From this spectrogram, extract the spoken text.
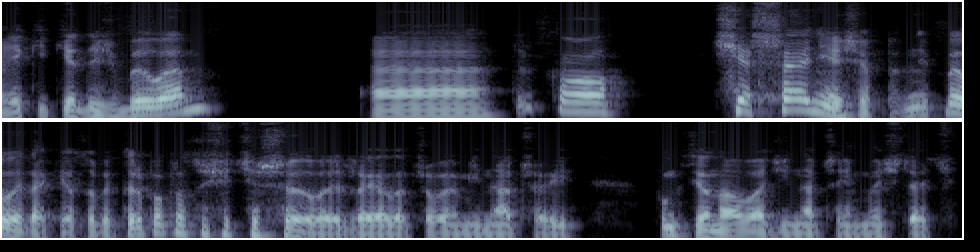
jaki kiedyś byłem, e, tylko cieszenie się. Pewnie były takie osoby, które po prostu się cieszyły, że ja zacząłem inaczej funkcjonować, inaczej myśleć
